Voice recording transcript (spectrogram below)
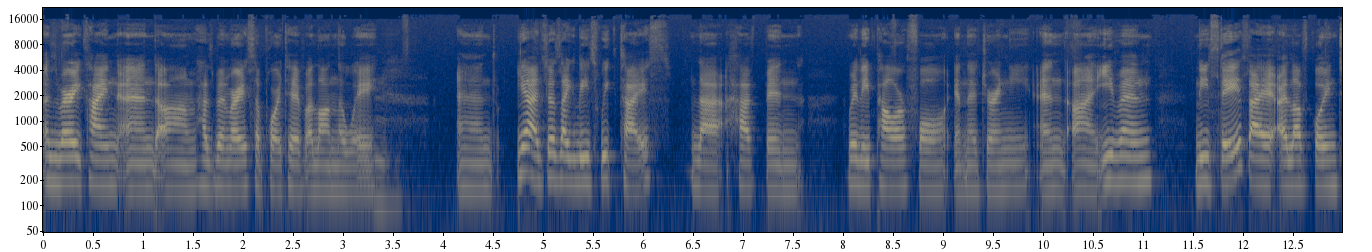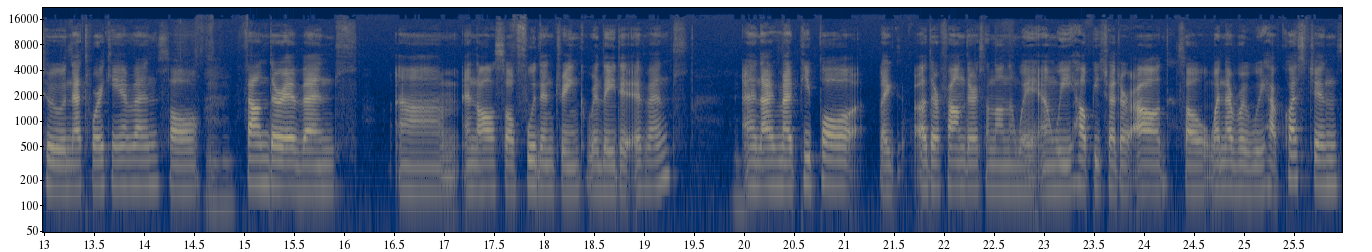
is very kind and um, has been very supportive along the way. Mm. And yeah, it's just like these weak ties that have been really powerful in the journey. And uh, even these days, I, I love going to networking events, so mm-hmm. founder events, um, and also food and drink related events. Mm-hmm. And I've met people like other founders along the way, and we help each other out. So whenever we have questions,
